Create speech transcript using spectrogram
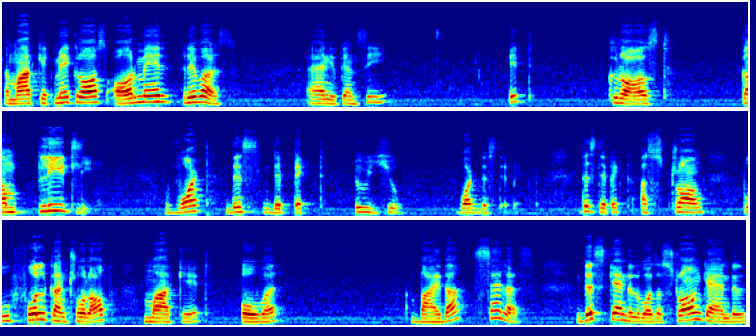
the market may cross or may reverse. And you can see it crossed completely. What this depict to you? What this depict? This depict a strong full control of market over by the sellers. This candle was a strong candle.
